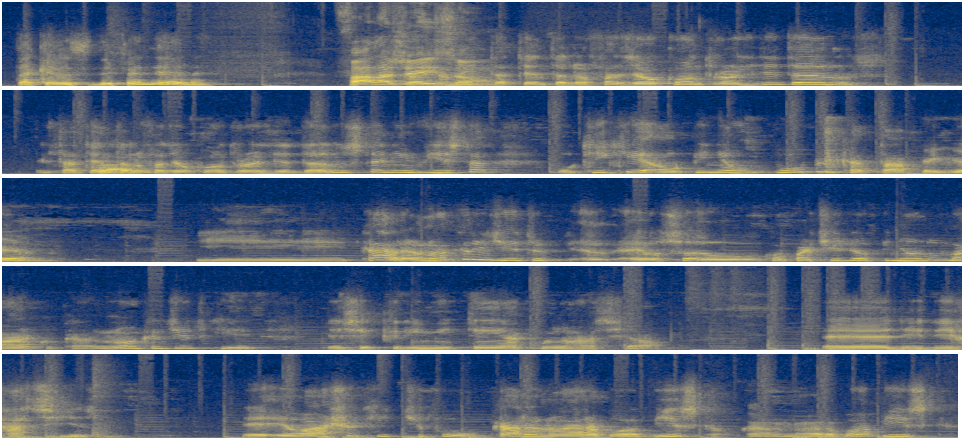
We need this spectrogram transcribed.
Está querendo se defender, né? Fala, Jason. Ele está tentando fazer o controle de danos. Ele está tentando claro. fazer o controle de danos tendo em vista o que, que a opinião pública está pegando. E, cara, eu não acredito. Eu, eu, sou, eu, compartilho a opinião do Marco, cara. Eu não acredito que esse crime tenha cunho racial, é, de, de, racismo. Eu acho que, tipo, o cara não era boa bisca, o cara não era boa bisca.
